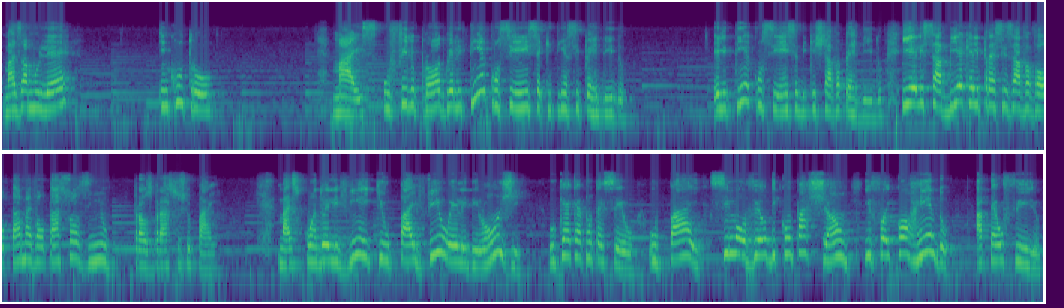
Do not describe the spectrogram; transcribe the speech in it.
Mas a mulher encontrou. Mas o filho pródigo, ele tinha consciência que tinha se perdido. Ele tinha consciência de que estava perdido. E ele sabia que ele precisava voltar, mas voltar sozinho para os braços do pai. Mas quando ele vinha e que o pai viu ele de longe, o que é que aconteceu? O pai se moveu de compaixão e foi correndo até o filho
